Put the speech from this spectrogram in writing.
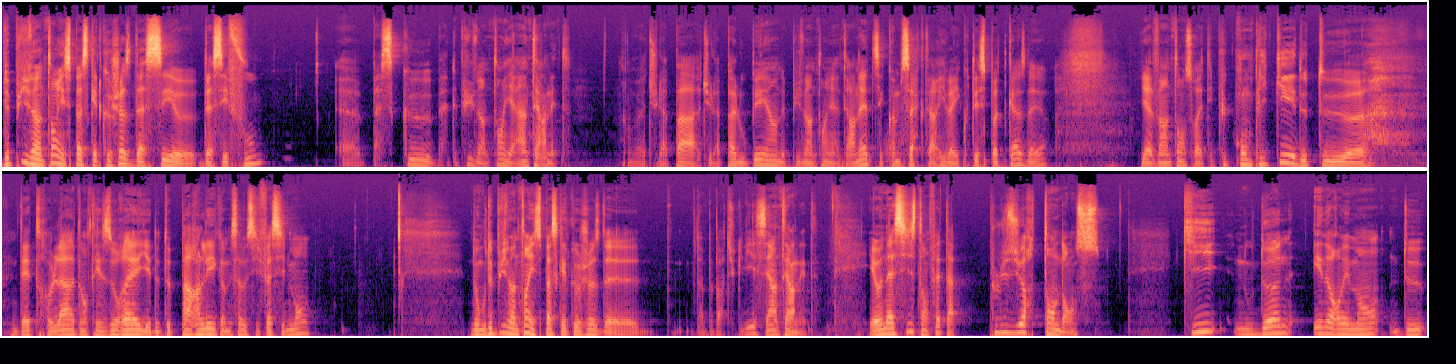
Depuis 20 ans, il se passe quelque chose d'assez euh, fou. Euh, parce que bah, depuis 20 ans, il y a Internet. tu l'as pas, tu l'as pas loupé, hein. depuis 20 ans, il y a Internet, c'est comme ça que tu arrives à écouter ce podcast d'ailleurs. Il y a 20 ans, ça aurait été plus compliqué de te, euh, d'être là dans tes oreilles et de te parler comme ça aussi facilement. Donc depuis 20 ans, il se passe quelque chose d'un peu particulier, c'est Internet. Et on assiste en fait à plusieurs tendances qui nous donnent énormément de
